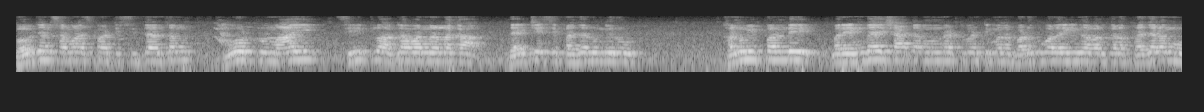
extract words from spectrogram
బహుజన్ సమాజ్ పార్టీ సిద్ధాంతం ఓట్లు మాయి సీట్లు అగ్రవర్ణాలక దయచేసి ప్రజలు మీరు కనువిప్పండి మరి ఎనభై శాతం ఉన్నటువంటి మన బడుగు బలహీన వర్గాల ప్రజలము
